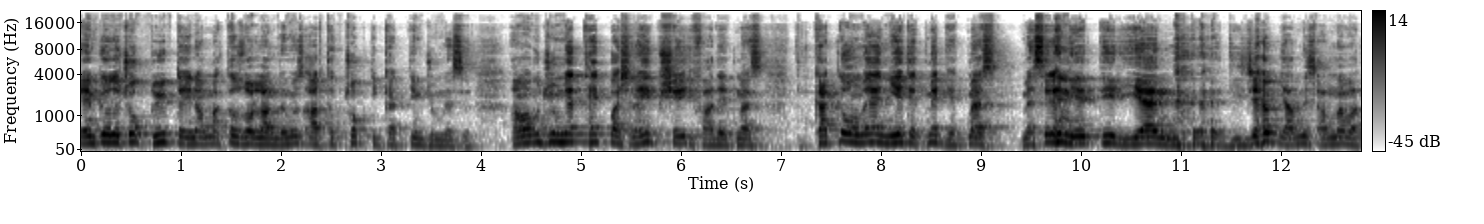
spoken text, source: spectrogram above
MPO'da çok duyup da inanmakta zorlandığımız artık çok dikkatliyim cümlesi. Ama bu cümle tek başına hiçbir şey ifade etmez. Dikkatli olmaya niyet etmek yetmez. Mesele niyet değil yiyen diyeceğim yanlış anlama.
